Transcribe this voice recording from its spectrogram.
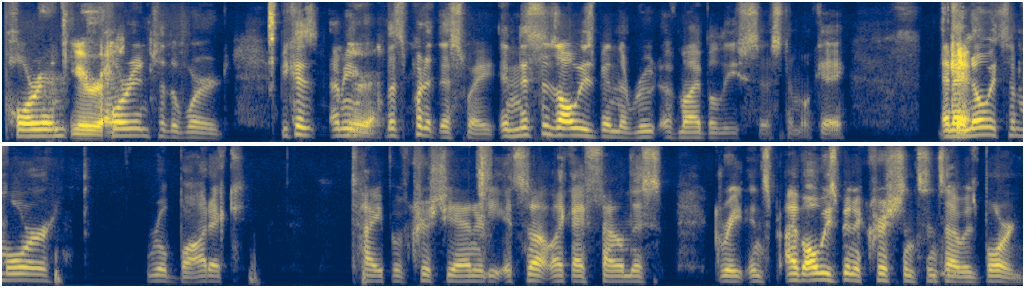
pour in You're right. pour into the word because i mean let's put it this way and this has always been the root of my belief system okay and i know it's a more robotic type of christianity it's not like i found this great insp- i've always been a christian since i was born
